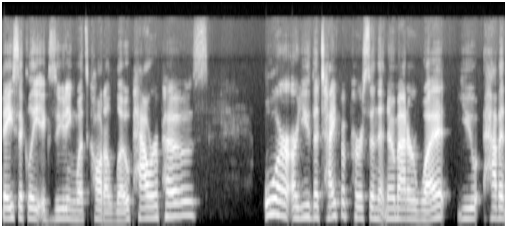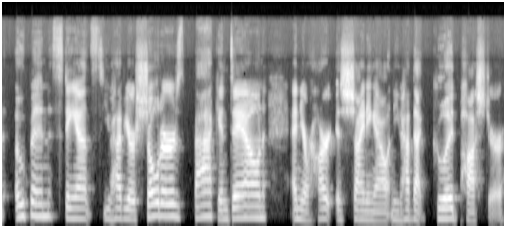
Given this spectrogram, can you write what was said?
basically exuding what's called a low power pose? Or are you the type of person that no matter what, you have an open stance, you have your shoulders back and down, and your heart is shining out, and you have that good posture?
